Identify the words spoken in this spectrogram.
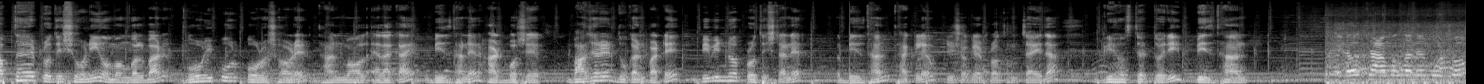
সপ্তাহের প্রতি শনি ও মঙ্গলবার গৌরীপুর পৌর শহরের ধানমহল এলাকায় বীজধানের হাট বসে। বাজারের দোকানপাটে বিভিন্ন প্রতিষ্ঠানের বীজধান থাকলেও কৃষকের প্রথম চাহিদা গৃহস্থের তৈরি বীজধান এটা হচ্ছে আমন ধানের মৌসুম।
